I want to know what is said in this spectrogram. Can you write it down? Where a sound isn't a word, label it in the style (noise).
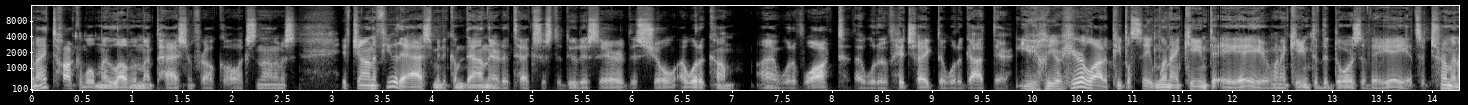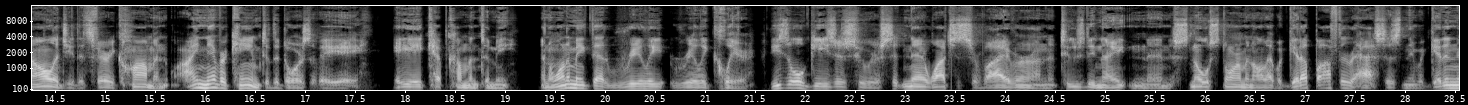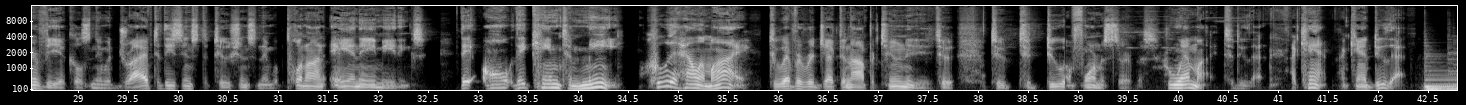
when I talk about my love and my passion for Alcoholics Anonymous, if John, if you had asked me to come down there to Texas to do this air, this show, I would have come. I would have walked. I would have hitchhiked. I would have got there. You, you hear a lot of people say when I came to AA or when I came to the doors of AA. It's a terminology that's very common. I never came to the doors of AA. AA kept coming to me. And I want to make that really, really clear. These old geezers who were sitting there watching Survivor on a Tuesday night and, and a snowstorm and all that would get up off their asses and they would get in their vehicles and they would drive to these institutions and they would put on A and A meetings. They all they came to me. Who the hell am I to ever reject an opportunity to to to do a form of service? Who am I to do that? I can't. I can't do that.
